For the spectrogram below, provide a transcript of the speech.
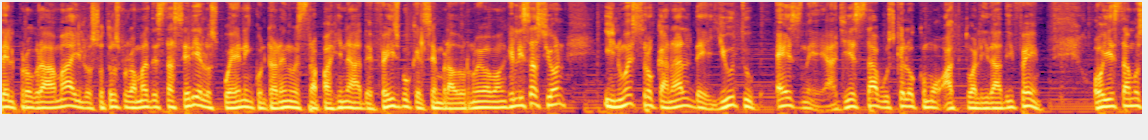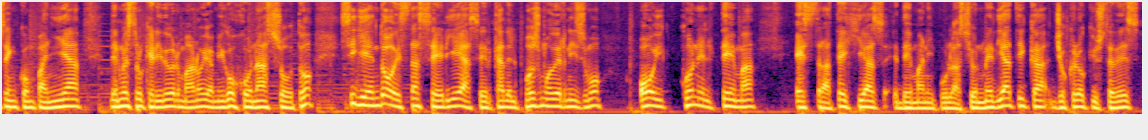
del programa y los otros programas de esta serie los pueden encontrar en nuestra página de Facebook, El Sembrador Nueva Evangelización, y nuestro canal de YouTube, ESNE. Allí está, búsquelo como Actualidad y Fe. Hoy estamos en compañía de nuestro querido hermano y amigo Jonás Soto, siguiendo esta serie acerca del posmodernismo, hoy con el tema estrategias de manipulación mediática. Yo creo que ustedes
